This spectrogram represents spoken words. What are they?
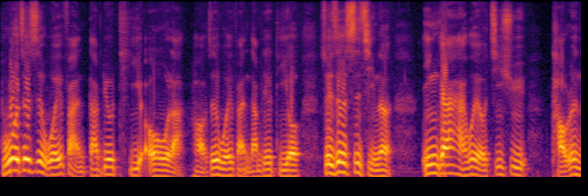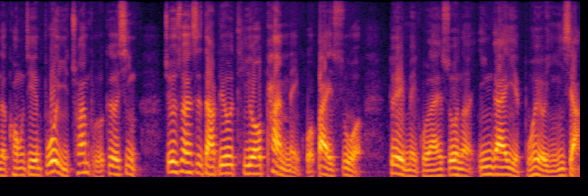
不过这是违反 WTO 啦，好，这是违反 WTO，所以这个事情呢，应该还会有继续讨论的空间。不过以川普的个性，就算是 WTO 判美国败诉，对美国来说呢，应该也不会有影响。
